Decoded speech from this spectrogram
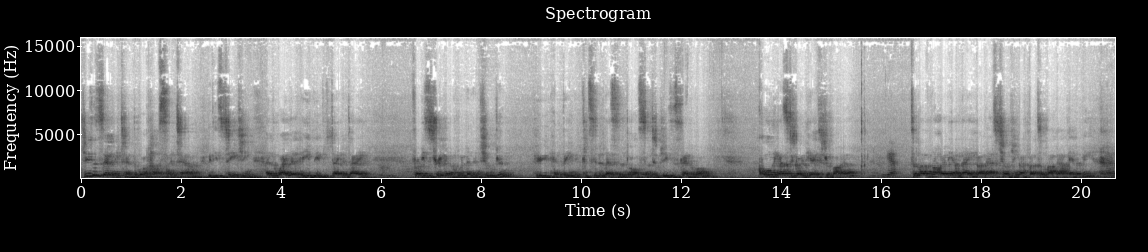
Jesus certainly turned the world upside down with his teaching and the way that he lived day to day. From his treatment of women and children, who had been considered less than dogs until Jesus came along, calling us to go the extra mile, Yeah. to love not only our neighbour, that's challenging enough, but to love our enemy, Yeah.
